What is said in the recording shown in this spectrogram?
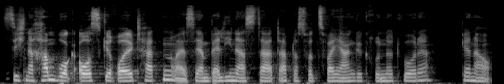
sich nach Hamburg ausgerollt hatten, weil es ja ein Berliner Startup, das vor zwei Jahren gegründet wurde. Genau.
